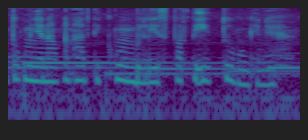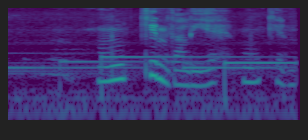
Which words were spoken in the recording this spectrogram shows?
untuk menyenangkan hatiku membeli seperti itu mungkin ya. Mungkin kali ya mungkin.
